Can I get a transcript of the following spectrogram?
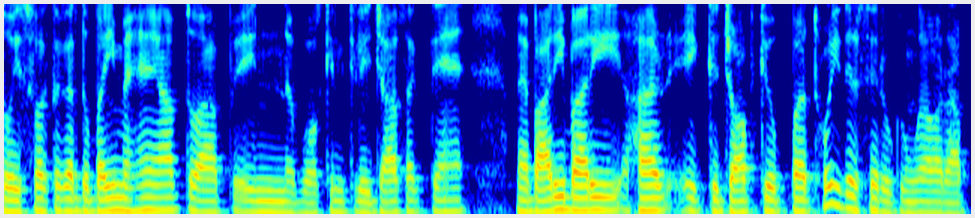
तो इस वक्त अगर दुबई में हैं आप तो आप इन वॉक इन के लिए जा सकते हैं। मैं बारी बारी हर एक जॉब के ऊपर थोड़ी देर से रुकूँगा और आप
